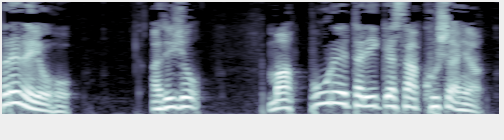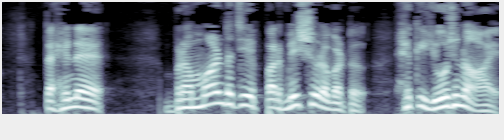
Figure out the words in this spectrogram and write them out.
करे रहियो हो अदीजो मां पूरे तरीक़े सां खु़शि आहियां त हिन ब्रह्मांड जे परमेश्वर वटि हिकु योजना आहे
